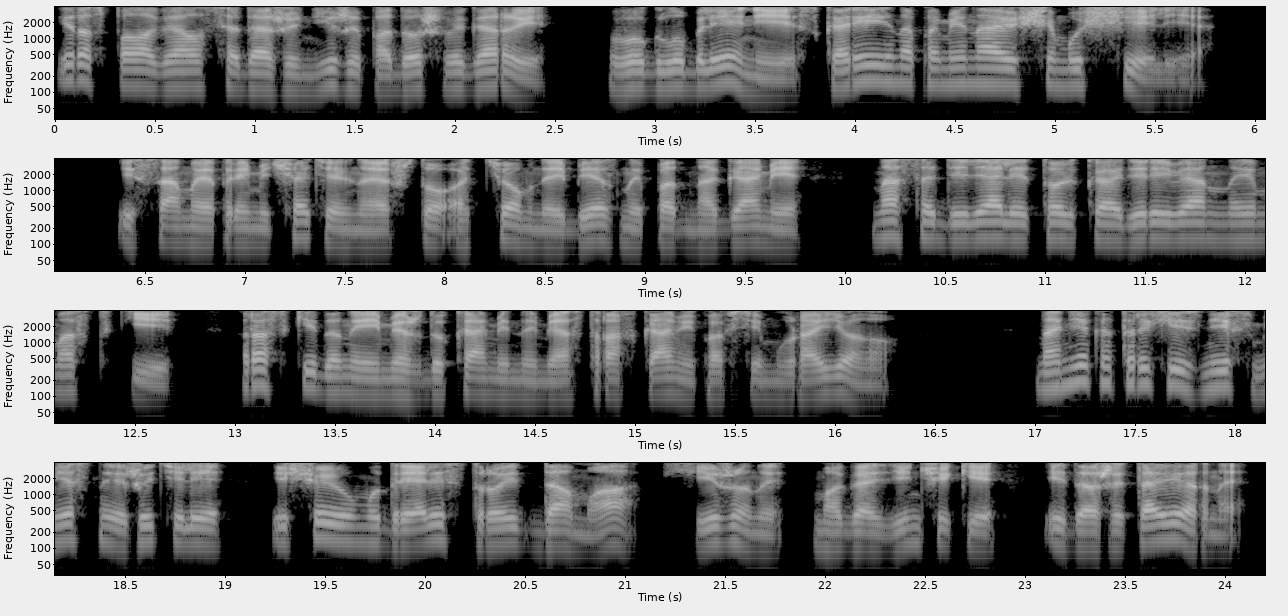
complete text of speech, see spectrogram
и располагался даже ниже подошвы горы, в углублении, скорее напоминающем ущелье. И самое примечательное, что от темной бездны под ногами нас отделяли только деревянные мостки, раскиданные между каменными островками по всему району. На некоторых из них местные жители еще и умудрялись строить дома, хижины, магазинчики и даже таверны –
